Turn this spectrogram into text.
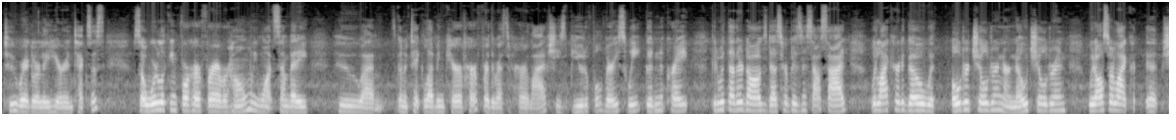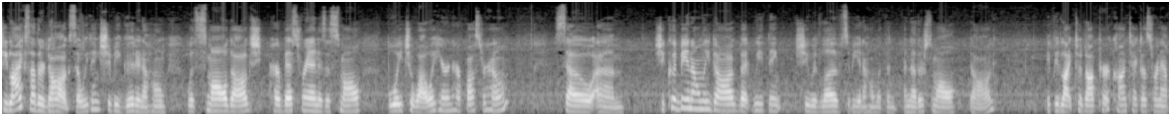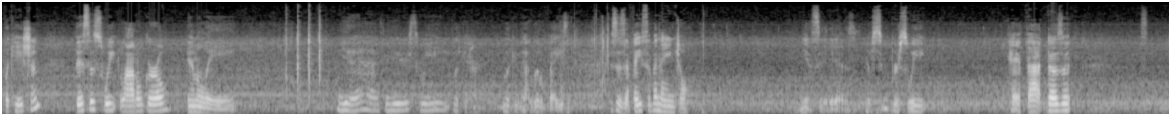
too regularly here in Texas. So we're looking for her forever home. We want somebody who um, is going to take loving care of her for the rest of her life. She's beautiful, very sweet, good in a crate, good with other dogs, does her business outside. We'd like her to go with older children or no children. We'd also like, uh, she likes other dogs, so we think she'd be good in a home with small dogs. She, her best friend is a small boy chihuahua here in her foster home. So um, she could be an only dog, but we think she would love to be in a home with an, another small dog. If you'd like to adopt her, contact us for an application. This is sweet little girl, Emmalee. Yes, you're sweet. Look at her. Look at that little face. This is a face of an angel. Yes, it is. You're super sweet. Okay, if that doesn't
